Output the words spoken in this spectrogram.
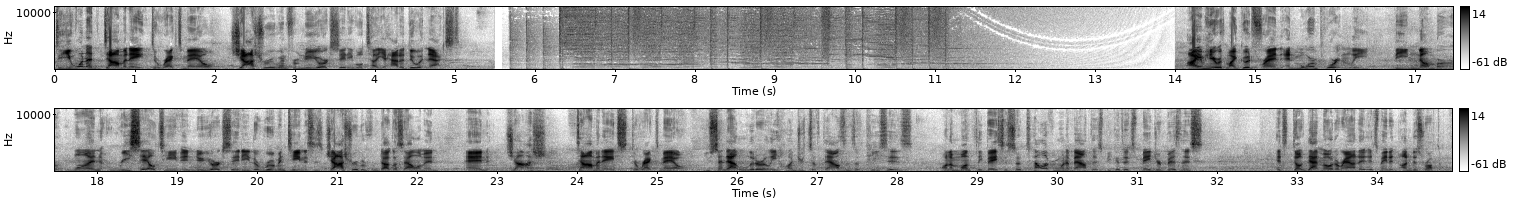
Do you want to dominate direct mail? Josh Rubin from New York City will tell you how to do it next. I am here with my good friend, and more importantly, the number one resale team in New York City, the Rubin team. This is Josh Rubin from Douglas Elliman, and Josh dominates direct mail. You send out literally hundreds of thousands of pieces on a monthly basis. So tell everyone about this because it's made your business, it's dug that moat around it, it's made it undisruptible.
